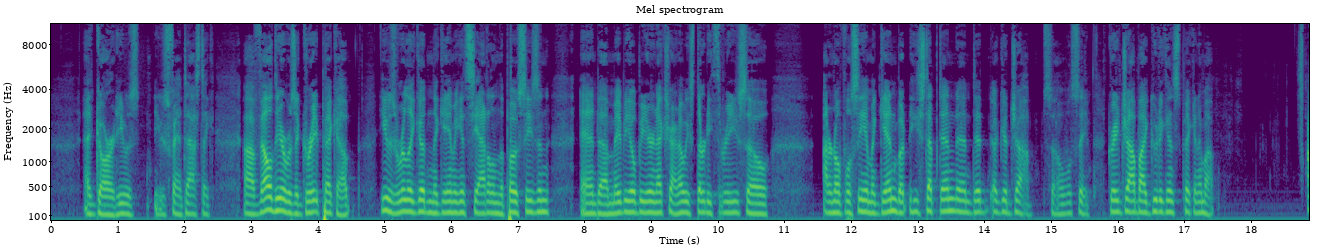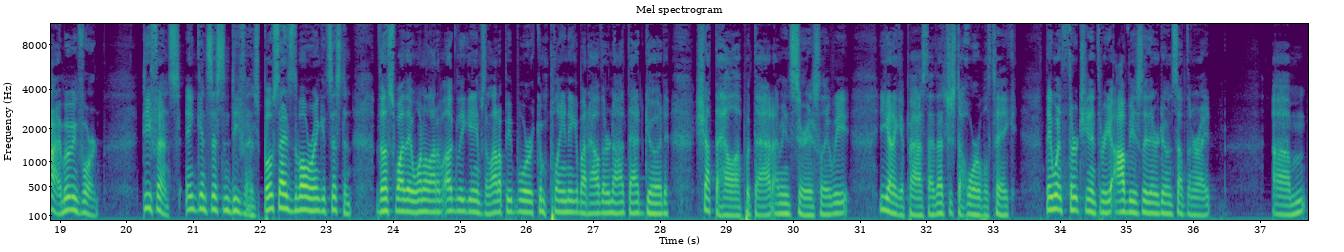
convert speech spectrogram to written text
at guard. He was he was fantastic. Uh, Veldheer was a great pickup. He was really good in the game against Seattle in the postseason, and uh, maybe he'll be here next year. I know he's 33, so I don't know if we'll see him again, but he stepped in and did a good job. So we'll see. Great job by Gutekunst picking him up. All right, moving forward. Defense, inconsistent defense. Both sides of the ball were inconsistent. Thus, why they won a lot of ugly games. A lot of people were complaining about how they're not that good. Shut the hell up with that. I mean, seriously, we you got to get past that. That's just a horrible take. They went 13 and three. Obviously, they were doing something right. Um.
